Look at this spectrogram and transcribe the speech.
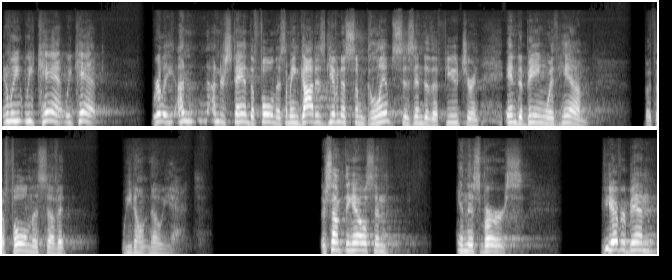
And we, we can't, we can't really un- understand the fullness. I mean, God has given us some glimpses into the future and into being with Him, but the fullness of it, we don't know yet. There's something else in, in this verse. Have you ever been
